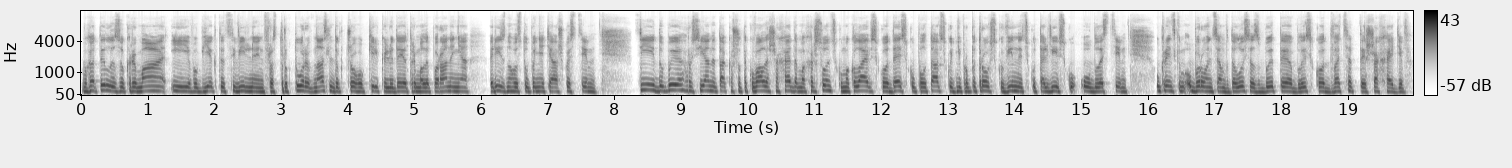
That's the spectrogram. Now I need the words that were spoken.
Вгатили, зокрема, і в об'єкти цивільної інфраструктури, внаслідок чого кілька людей отримали поранення різного ступеня тяжкості. Цієї доби росіяни також атакували шахедами Херсонську, Миколаївську, Одеську, Полтавську, Дніпропетровську, Вінницьку та Львівську області. Українським оборонцям вдалося збити близько 20 шахедів.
